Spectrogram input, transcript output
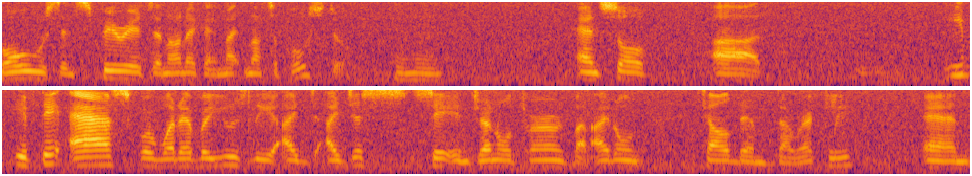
ghosts and spirits and all that, kind, not not supposed to. Mhm. And so, uh, if, if they ask or whatever, usually I, I just say in general terms, but I don't tell them directly. And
